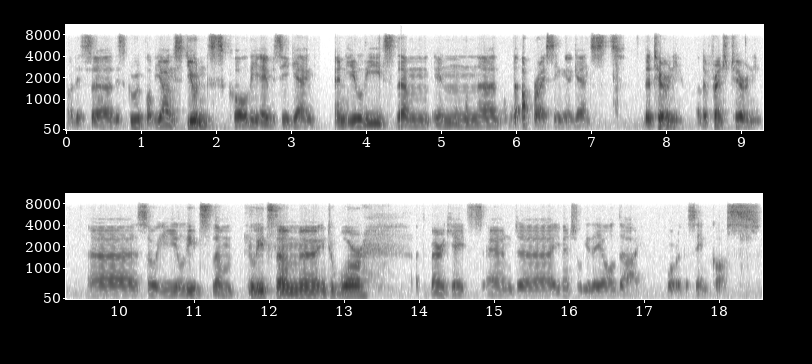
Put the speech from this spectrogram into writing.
or this this group of young students called the ABC Gang, and he leads them in uh, the uprising against the tyranny, the French tyranny. Uh, so he leads them. He leads them uh, into war barricades, and uh, eventually they all die for the same cause.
